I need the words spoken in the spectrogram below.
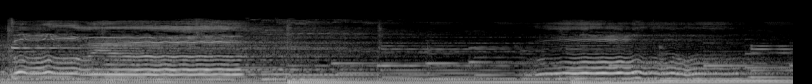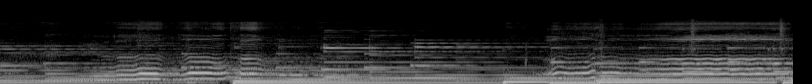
الخطايا آه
